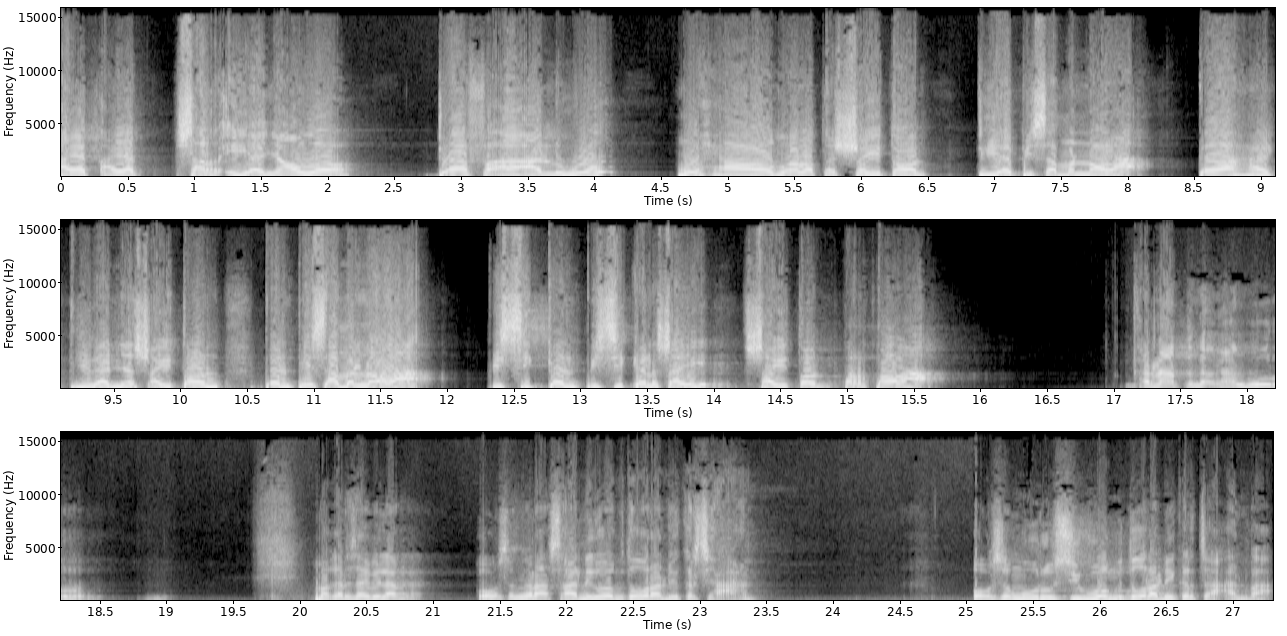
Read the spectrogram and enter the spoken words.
ayat-ayat syar'iyahnya Allah. Dafa'a anhu syaitan. Dia bisa menolak kehadirannya syaitan dan bisa menolak bisikan-bisikan syai, syaitan. Tertolak. Karena itu nggak nganggur. Makanya saya bilang, oh ngerasani uang itu orang di kerjaan. Oh, ngurusi uang itu orang di kerjaan, Pak.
